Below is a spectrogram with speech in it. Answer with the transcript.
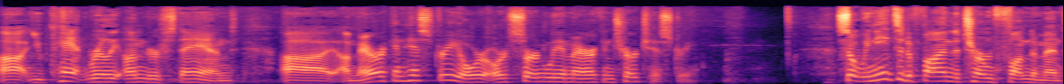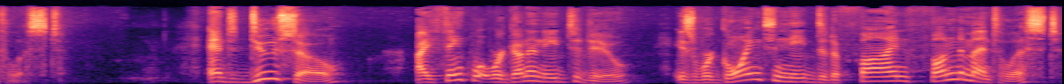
uh, you can't really understand uh, American history or, or certainly American church history. So we need to define the term fundamentalist. And to do so, I think what we're going to need to do is we're going to need to define fundamentalist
